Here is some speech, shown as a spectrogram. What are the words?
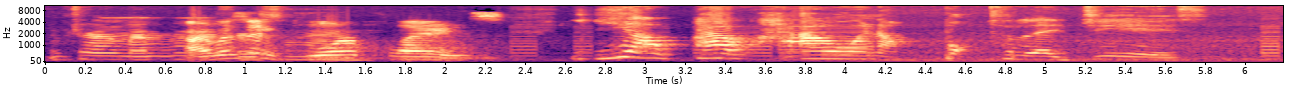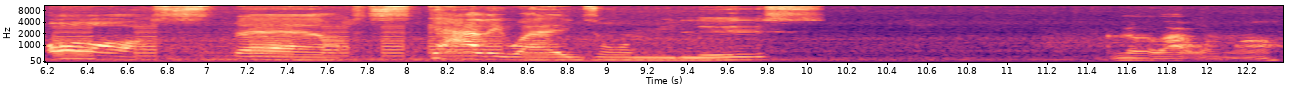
I'm trying to remember. I was in four name. plays. Yo, how, how, and a bottle of jizz. Oh, smell scallywags on me, loose. I know that one well.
